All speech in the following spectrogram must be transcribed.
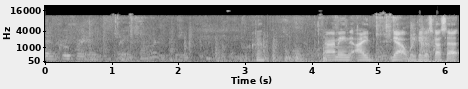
And proofreading. I mean, I, yeah, we can discuss that.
